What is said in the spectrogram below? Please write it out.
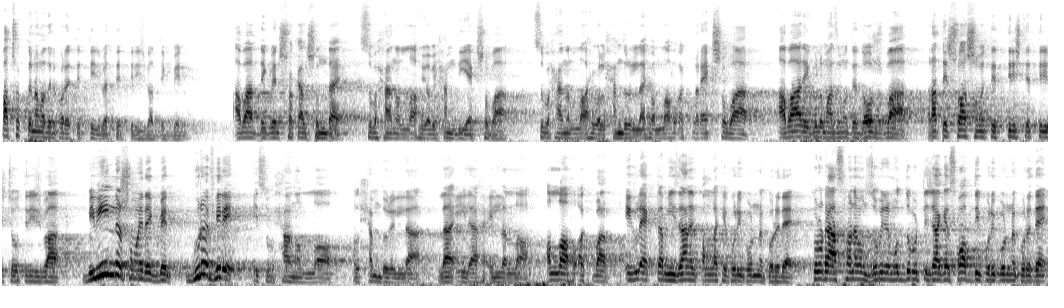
পাঁচ ওয়াক্ত নামাজের পরে 33 বার 33 বার দেখবেন। আবার দেখবেন সকাল সন্ধ্যায়, সুবহানাল্লাহি ওয়া বিহামদি 100 বার, সুবহানাল্লাহি আলহামদুলিল্লাহ আল্লাহ আকবার 100 বার, আবার এগুলো মাঝে মধ্যে 10 বার, রাতে শোয়ার সময় 33 33 34 বার, বিভিন্ন সময় দেখবেন ঘুরে ফিরে, এই সুবহানাল্লাহ, আলহামদুলিল্লাহ, লা ইলাহা ইল্লাল্লাহ, আল্লাহু আকবার, এগুলো একটা মিজানের পাল্লাকে পরিপূর্ণ করে দেয়, কোনোটা আসমান এবং জমির মধ্যবর্তী জায়গায় সব দিয়ে পরিপূর্ণ করে দেয়,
